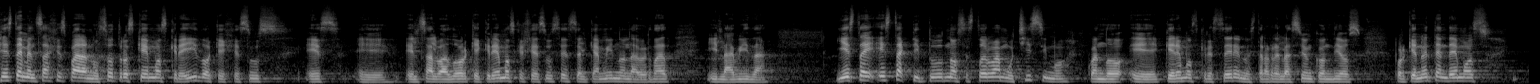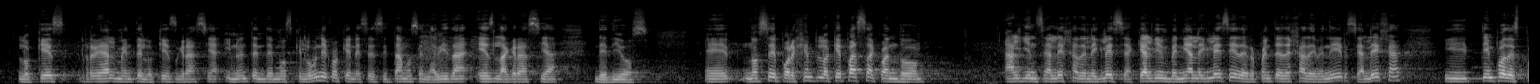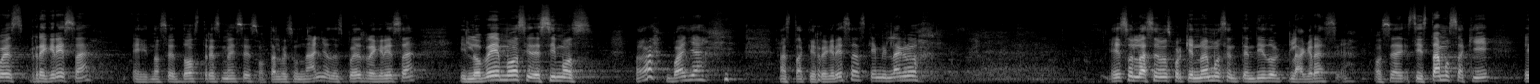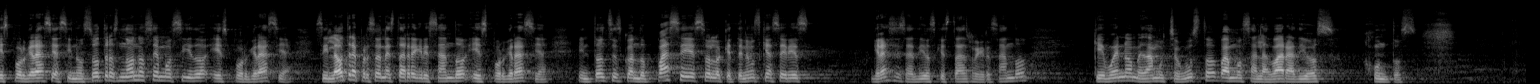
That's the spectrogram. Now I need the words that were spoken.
Este mensaje es para nosotros que hemos creído que Jesús es eh, el Salvador, que creemos que Jesús es el camino, la verdad y la vida. Y esta, esta actitud nos estorba muchísimo cuando eh, queremos crecer en nuestra relación con Dios, porque no entendemos lo que es realmente lo que es gracia y no entendemos que lo único que necesitamos en la vida es la gracia de Dios. Eh, no sé, por ejemplo, ¿qué pasa cuando alguien se aleja de la iglesia? Que alguien venía a la iglesia y de repente deja de venir, se aleja y tiempo después regresa, eh, no sé, dos, tres meses o tal vez un año después regresa y lo vemos y decimos, ah, vaya, hasta que regresas, qué milagro. Eso lo hacemos porque no hemos entendido la gracia. O sea, si estamos aquí es por gracia. Si nosotros no nos hemos ido es por gracia. Si la otra persona está regresando es por gracia. Entonces, cuando pase eso, lo que tenemos que hacer es, gracias a Dios que estás regresando. Qué bueno, me da mucho gusto. Vamos a alabar a Dios juntos.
